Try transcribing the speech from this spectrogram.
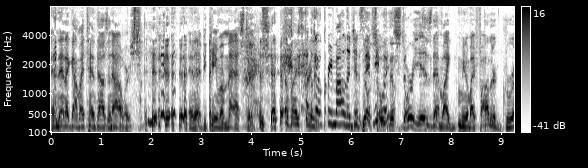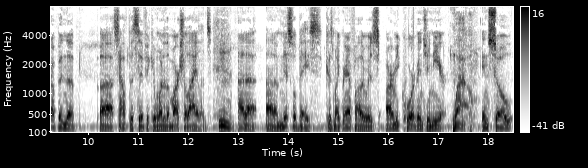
And then I got my 10,000 hours, and I became a master. of ice cream. Go creamologist. No, if you so will. the story is that my, you know, my father grew up in the uh, South Pacific in one of the Marshall Islands Mm. on a on a missile base because my grandfather was Army Corps of Engineer. Wow. And so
